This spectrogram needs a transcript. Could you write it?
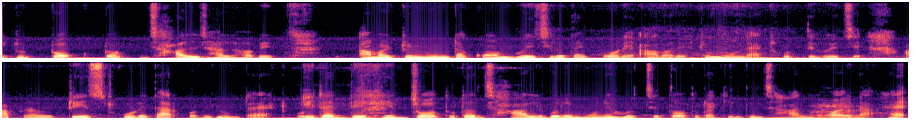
একটু টক টক ঝাল ঝাল হবে। আমার একটু নুনটা কম হয়েছিল, তাই পরে আবার একটু নুন অ্যাড করতে হয়েছে। আপনারাও টেস্ট করে তারপরে নুনটা অ্যাড করুন এটা দেখে যতটা ঝাল বলে মনে হচ্ছে, ততটা কিন্তু ঝাল হয় না। হ্যাঁ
